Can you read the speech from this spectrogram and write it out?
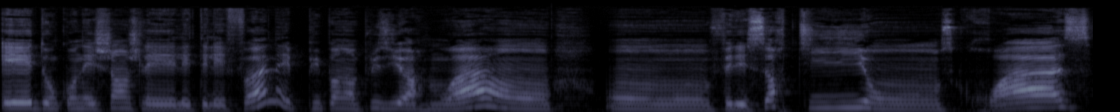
Et donc, on échange les, les, téléphones. Et puis, pendant plusieurs mois, on, on fait des sorties, on se croise.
